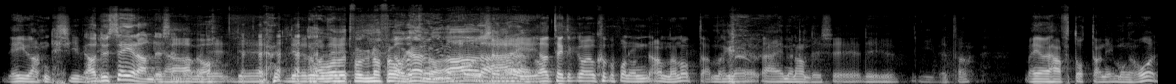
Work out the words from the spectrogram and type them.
det är ju Anders givetvis. Ja, du säger Anders Ja, ändå. men det, det, det Jag var råder... väl tvungen att var fråga ändå. Ja, Nej, jag. jag tänkte komma på någon annan åtta, men eh, nej, men Anders, eh, det är ju givet va. Men jag har haft åttan i många år.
